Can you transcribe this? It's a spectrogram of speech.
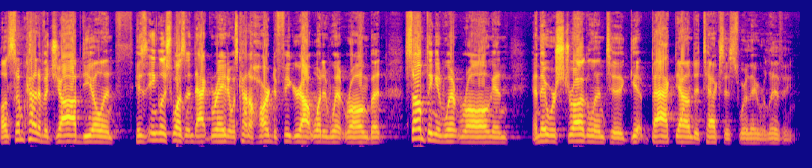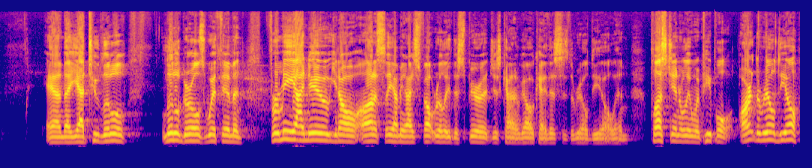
on some kind of a job deal, and his English wasn't that great. It was kind of hard to figure out what had went wrong, but something had went wrong, and, and they were struggling to get back down to Texas where they were living. And uh, he had two little little girls with him, and for me, I knew, you know, honestly, I mean, I just felt really the spirit just kind of go, okay, this is the real deal. And plus, generally, when people aren't the real deal,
